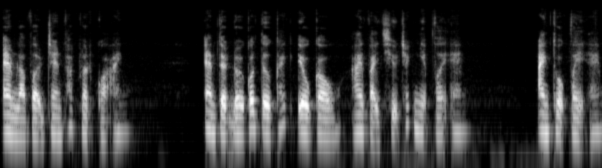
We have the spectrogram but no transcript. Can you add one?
Em là vợ trên pháp luật của anh. Em tuyệt đối có tư cách yêu cầu ai phải chịu trách nhiệm với em. Anh thuộc về em,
